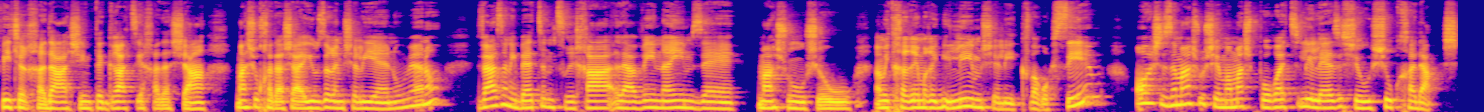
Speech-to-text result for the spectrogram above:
פיצ'ר חדש, אינטגרציה חדשה, משהו חדש שהיוזרים שלי ייהנו ממנו ואז אני בעצם צריכה להבין האם זה משהו שהוא המתחרים הרגילים שלי כבר עושים או שזה משהו שממש פורץ לי לאיזשהו שוק חדש.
